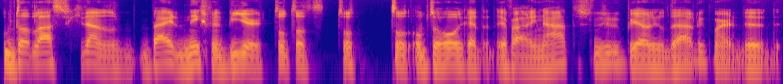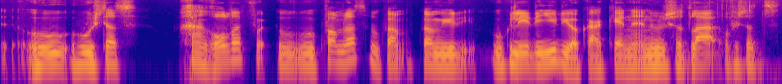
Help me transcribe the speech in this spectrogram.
op dat laatste stukje, nou, dat was beide niks met bier, tot, dat, tot, tot op de horeca de ervaring na. Dat is natuurlijk bij jou heel duidelijk. Maar de, de- hoe, hoe is dat gaan rollen? Hoe, hoe kwam dat? Hoe, kwam, kwamen jullie, hoe leerden jullie elkaar kennen? En hoe is dat laat? Of is dat...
